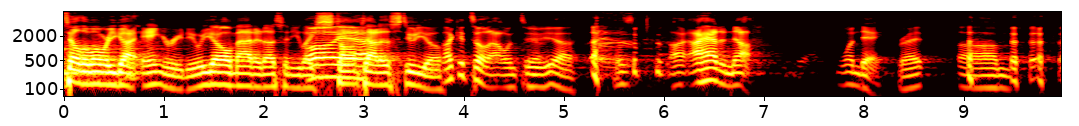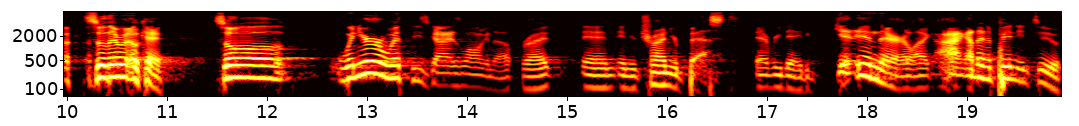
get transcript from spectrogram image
tell the one where you got angry, dude. You got all mad at us and you like Oh, stomped yeah. out of the studio. I could tell that one too. Yeah, I, was- I, I had enough one day, right? Um, so they were okay. So when you're with these guys long enough, right, and and you're trying your best every day to get in there, like I got an opinion too.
